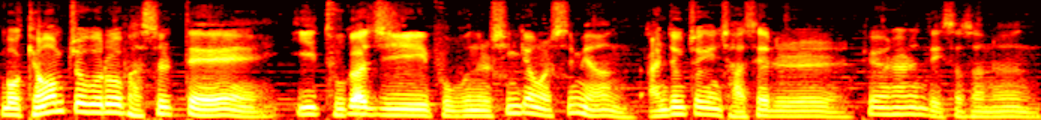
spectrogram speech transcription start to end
뭐 경험적으로 봤을 때 이 두 가지 부분을 신경을 쓰면 안정적인 자세를 표현하는 데 있어서는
